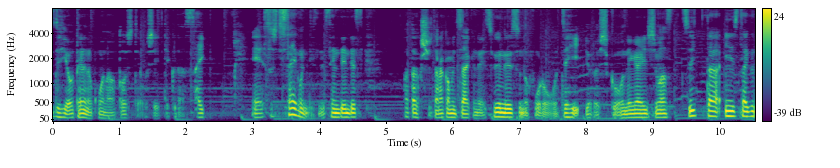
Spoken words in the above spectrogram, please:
ー、ぜひお便りのコーナーを通して教えてください。えー、そして最後にですね、宣伝です。私、田中光明の SNS のフォローをぜひよろしくお願いします。Twitter、Instagram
